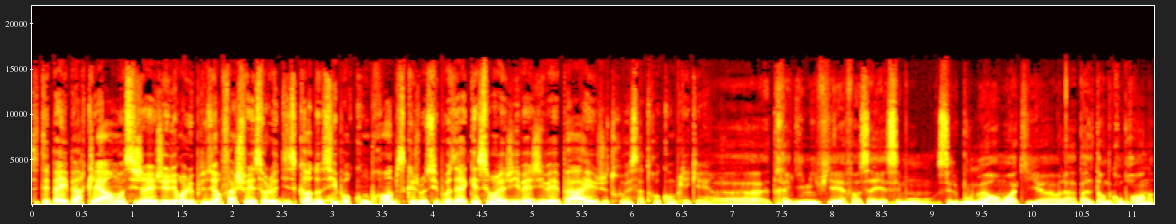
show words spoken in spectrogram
C'était pas hyper clair. hein. Moi aussi, j'ai relu plusieurs fois. Je suis allée sur le Discord aussi pour comprendre, parce que je me suis posé la question, j'y vais, j'y vais pas, et je trouvais ça trop compliqué. Euh, très gamifié. Enfin, ça y est, c'est mon, c'est le boomer en moi qui, euh, voilà, a pas le temps de comprendre.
